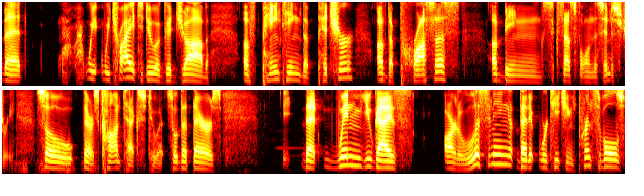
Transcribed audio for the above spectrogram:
that we we try to do a good job of painting the picture of the process of being successful in this industry. So there's context to it, so that there's that when you guys are listening, that it, we're teaching principles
